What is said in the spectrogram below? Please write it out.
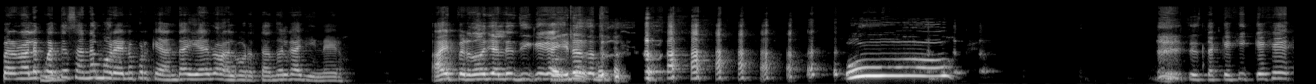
pero no le cuentes a Ana Moreno porque anda ahí alborotando el gallinero. Ay, perdón, ya les dije gallinas. ¡Uh! se está queje y queje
